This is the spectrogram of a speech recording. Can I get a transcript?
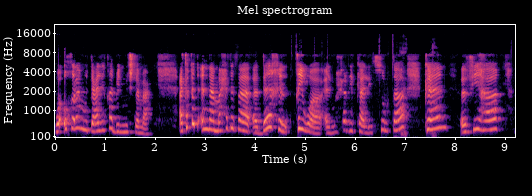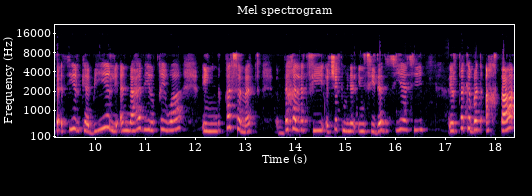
وأخرى متعلقة بالمجتمع. أعتقد أن ما حدث داخل قوى المحركة للسلطة كان فيها تأثير كبير لأن هذه القوى انقسمت دخلت في شكل من الانسداد السياسي ارتكبت أخطاء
